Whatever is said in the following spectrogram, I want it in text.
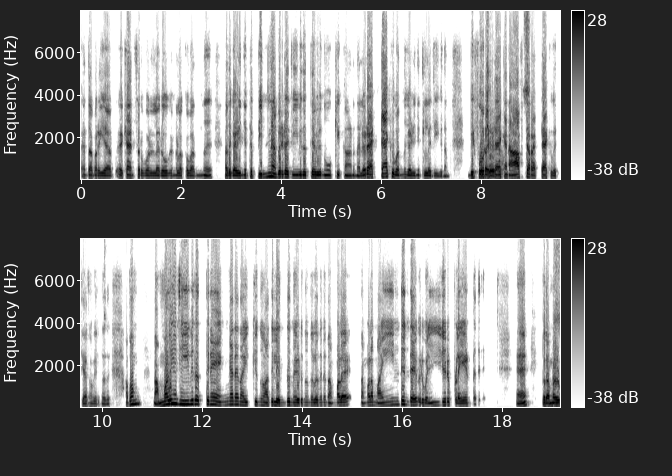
എന്താ പറയുക ക്യാൻസർ പോലുള്ള രോഗങ്ങളൊക്കെ വന്ന് അത് കഴിഞ്ഞിട്ട് പിന്നെ അവരുടെ ജീവിതത്തെ അവർ നോക്കി കാണുന്നല്ല. ഒരു അറ്റാക്ക് വന്നു കഴിഞ്ഞിട്ടുള്ള ജീവിതം. Before attack and after attack വ്യത്യാസം വരുന്നത്. അപ്പം നമ്മൾ ഈ ജീവിതത്തിനെ എങ്ങനെ നയിക്കുന്നു അതിൽ എന്ത് നേടുന്നു എന്നുള്ളതിന് നമ്മളെ നമ്മളെ മൈൻഡിന്റെ ഒരു വലിയൊരു പ്ലേ ഉണ്ട് അതിൽ ഏഹ് ഇപ്പൊ നമ്മൾ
